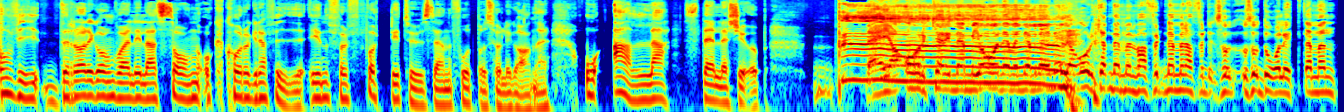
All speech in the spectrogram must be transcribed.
Och vi drar igång vår lilla sång och koreografi inför 40 000 fotbollshuliganer. Och alla ställer sig upp. Nej jag orkar inte, nej men jag, nej, men, nej, men, nej, jag orkar nej men varför, nej men varför så, så dåligt? Nej men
